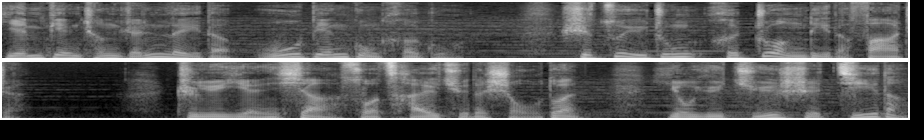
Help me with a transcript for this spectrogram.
演变成人类的无边共和国，是最终和壮丽的发展。至于眼下所采取的手段，由于局势激荡，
